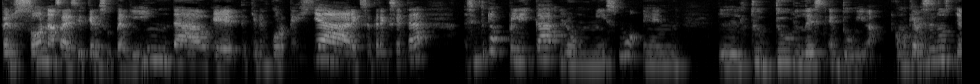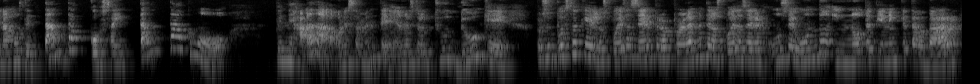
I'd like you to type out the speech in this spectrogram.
personas a decir que eres súper linda o que te quieren cortejear, etcétera, etcétera. Siento que aplica lo mismo en el to-do list en tu vida. Como que a veces nos llenamos de tanta cosa y tanta como pendejada, honestamente, en nuestro to-do que por supuesto que los puedes hacer, pero probablemente los puedes hacer en un segundo y no te tienen que tardar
